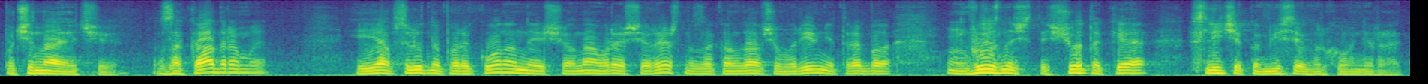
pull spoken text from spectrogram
починаючи за кадрами. І я абсолютно переконаний, що нам, врешті-решт, на законодавчому рівні треба визначити, що таке слідча комісія в Верховній Раді.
